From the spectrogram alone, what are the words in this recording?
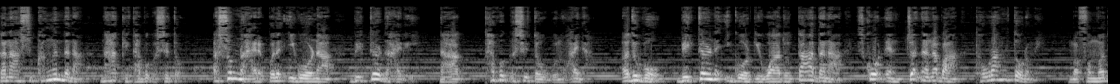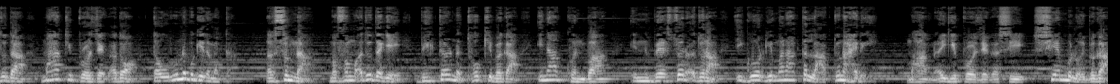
ꯀꯅꯥꯁꯨ ꯈꯪꯍꯟꯗꯅ ꯅꯍꯥꯛꯀꯤ ꯊꯕꯛ ꯑꯁꯤ ꯇꯧ ꯑꯁꯨꯝꯅ ꯍꯥꯏꯔꯛꯄꯗ ꯏꯒꯣꯔꯅ ꯚꯤꯛꯇꯔꯗ ꯍꯥꯏꯔꯛꯏ ꯅꯍꯥꯛ ꯊꯕꯛ ꯑꯁꯤ ꯇꯧꯒꯅꯨ ꯍꯥꯏꯅ ꯑꯗꯨꯕꯨ ꯚꯤꯛꯇꯔꯅ ꯏꯒꯣꯔꯒꯤ ꯋꯥꯗꯨ ꯇꯥꯗꯅ ꯁ꯭ꯀꯣꯠꯂꯦꯟ ꯆꯠꯅꯅꯕ ꯊꯧꯔꯥꯡ ꯇꯧꯔꯝꯃꯤ ꯃꯐꯝ ꯑꯗꯨꯗ ꯃꯍꯥꯛꯀꯤ ꯄ꯭ꯔꯣꯖꯦꯛ ꯑꯗꯣ ꯇꯧꯔꯨꯅꯕꯒꯤꯗꯃꯛꯇ ꯑꯁꯨꯝꯅ ꯃꯐꯝ ꯑꯗꯨꯗꯒꯤ ꯚꯤꯛꯇꯔꯅ ꯊꯣꯛꯈꯤꯕꯒ ꯏꯅꯥꯛ ꯈꯨꯟꯕ ꯏꯟꯚꯦꯁꯇꯔ ꯑꯗꯨꯅ ꯏꯒꯣꯔꯒꯤ ꯃꯅꯥꯛꯇ ꯂꯥꯛꯇꯨꯅ ꯍꯥꯏꯔꯛꯏ ꯃꯍꯥꯛꯅ ꯑꯩꯒꯤ ꯄ꯭ꯔꯣꯖꯦꯛ ꯑꯁꯤ ꯁꯦꯝꯕ ꯂꯣꯏꯕꯒ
